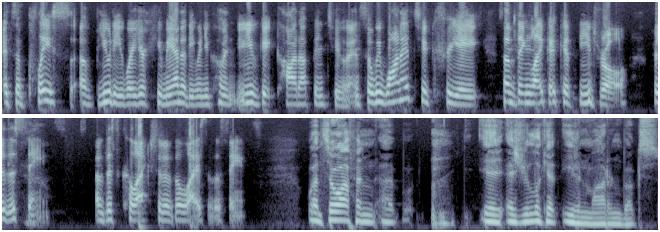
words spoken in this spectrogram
it's a place of beauty where your humanity, when you come in, you get caught up into. And so we wanted to create something like a cathedral for the saints of this collection of the lives of the saints. Well, and so often, uh, as you look at even modern books,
